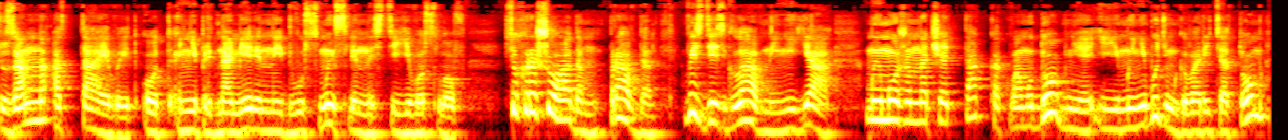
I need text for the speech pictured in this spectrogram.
Сюзанна оттаивает от непреднамеренной двусмысленности его слов. «Все хорошо, Адам, правда. Вы здесь главный, не я. Мы можем начать так, как вам удобнее, и мы не будем говорить о том,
